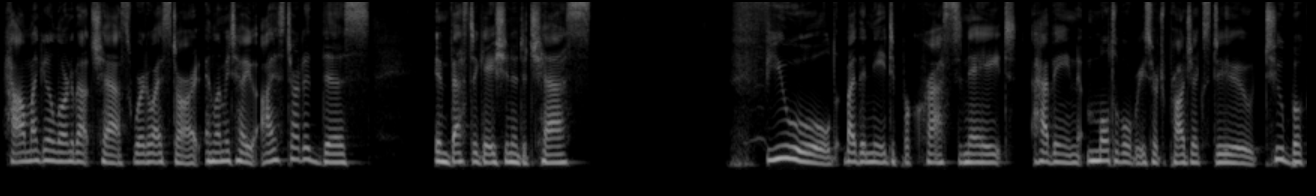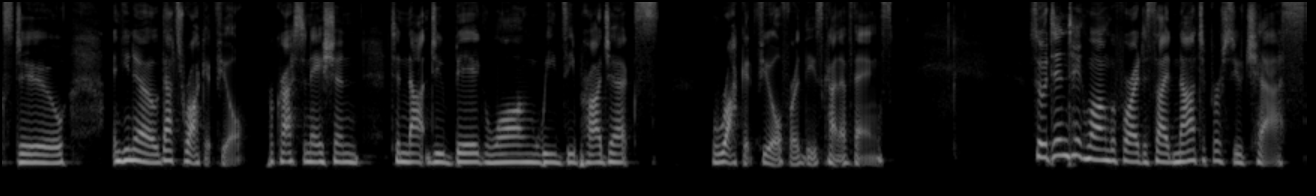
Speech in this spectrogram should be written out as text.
How am I going to learn about chess? Where do I start? And let me tell you, I started this investigation into chess fueled by the need to procrastinate, having multiple research projects due, two books due. And you know, that's rocket fuel. Procrastination to not do big, long, weedsy projects, rocket fuel for these kind of things. So it didn't take long before I decided not to pursue chess.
